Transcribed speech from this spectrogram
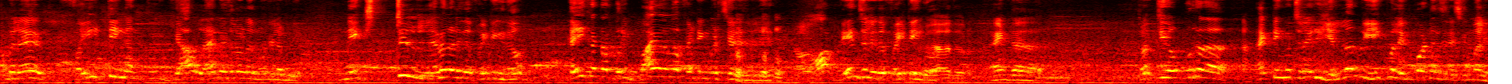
ಆಮೇಲೆ ಫೈಟಿಂಗ್ ಅಂತೂ ಯಾವ ಲ್ಯಾಂಗ್ವೇಜ್ ನಾನು ನೋಡಿಲ್ಲ ಬಿಡಿ. ನೆಕ್ಸ್ಟ್ ಲೆವೆಲ್ ಅಲ್ಲಿ ಇದೆ ಫೈಟಿಂಗ್ ಇದು. ಕೈ ಕಟ್ಟ ಬರೀ ಬಾಯಲ್ಲೆಲ್ಲ ಫೈಟಿಂಗ್ ಮಾಡಿಸಿದ್ರೆ ಆ ರೇಂಜ್ ಅಲ್ಲಿ ಇದೆ ಫೈಟಿಂಗ್ ಹೌದು. ಅಂಡ್ ಪ್ರತಿಯೊಬ್ಬರ ಆಕ್ಟಿಂಗ್ ಚೆನ್ನಾಗಿದೆ. ಎಲ್ಲರಿಗೂ ಈಕ್ವಲ್ ಇಂಪಾರ್ಟೆನ್ಸ್ ಇದೆ ಸಿನಿಮಾಲಿ.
